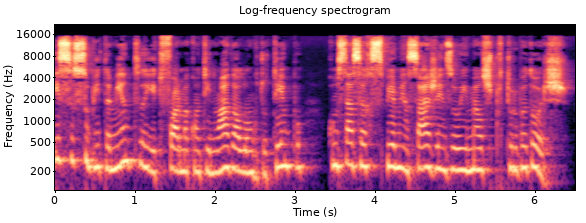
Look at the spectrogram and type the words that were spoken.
E se subitamente e de forma continuada ao longo do tempo começasse a receber mensagens ou e-mails perturbadores?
